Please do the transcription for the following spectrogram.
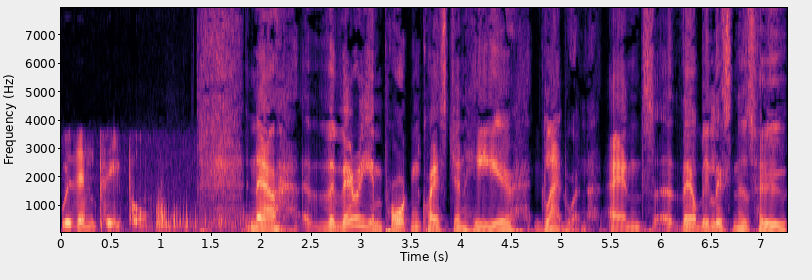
within people. Now, the very important question here, Gladwin, and uh, there'll be listeners who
